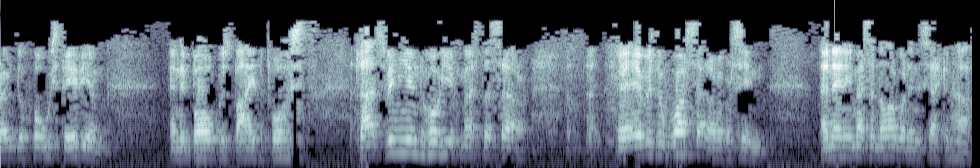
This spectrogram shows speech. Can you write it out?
around the whole stadium, and the ball goes by the post. That's when you know you've missed a sitter. Uh, it was the worst sitter I've ever seen. And then he missed another one in the second half.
